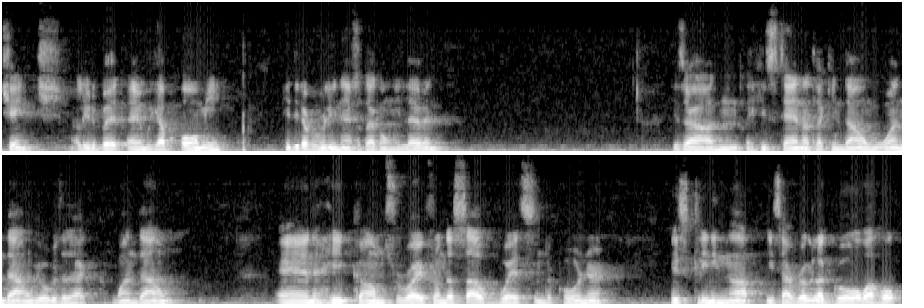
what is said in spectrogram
change a little bit. And we have Omi. He did a really nice attack on 11 he's uh, he's 10 attacking down one down. We always attack one down. And he comes right from the southwest in the corner. He's cleaning up. He's a regular go abajo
